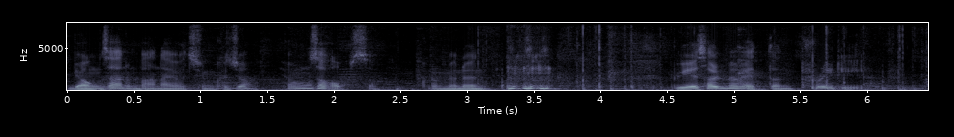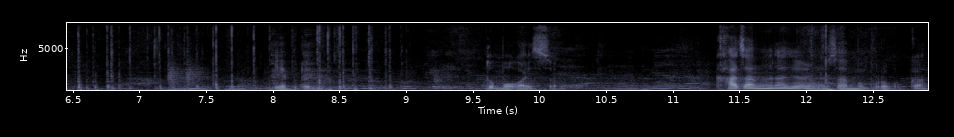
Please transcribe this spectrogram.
명사는 많아요 지금 그죠? 형용사가 없어 그러면은 위에 설명했던 pretty 예쁜 또 뭐가 있어? 가장 흔한 형용사 한번 물어볼까?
